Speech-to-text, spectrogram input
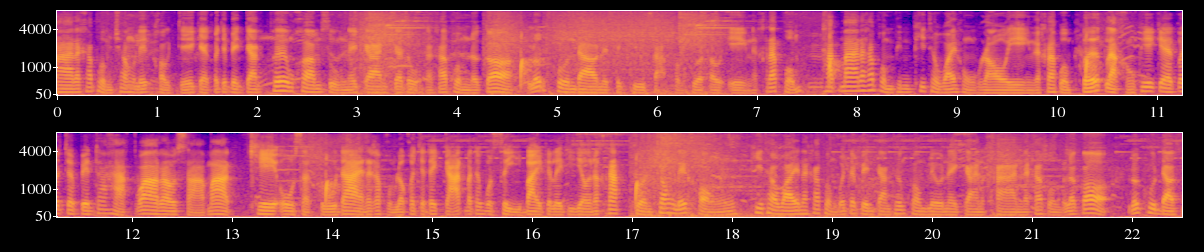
มานะครับผมช่องเล็กของเจ๊แกก็จะเป็นการเพิ่มความสูงในการกระโดดนะครับผมแล้วก็ลดโคนดาวในสกิล3ของตัวเราเองนะครับผมถัดมานะครับผมเป็นพี่ทวายของเราเองนะครับผมเปิร์กหลักของพี่แกก็จะเป็นถ้าหากว่าเราสามารถ KO ศัตรูได้นะครับผมเราก็จะได้การ์ดมาทั้งหมด4ใบกันเลยทีเดียวนะครับส่วนช่องเล็กของพี่ทวายนะครับผมก็จะเป็นการเพิ่มความเร็วในการคานนะครับผมแล้วก็ลดคูลดาวน์ส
